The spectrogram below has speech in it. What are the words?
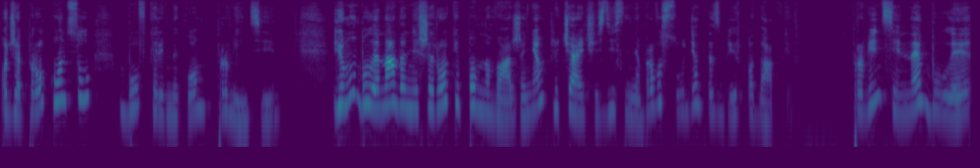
Отже, проконсул був керівником провінції. Йому були надані широкі повноваження, включаючи здійснення правосуддя та збір податків провінції не були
